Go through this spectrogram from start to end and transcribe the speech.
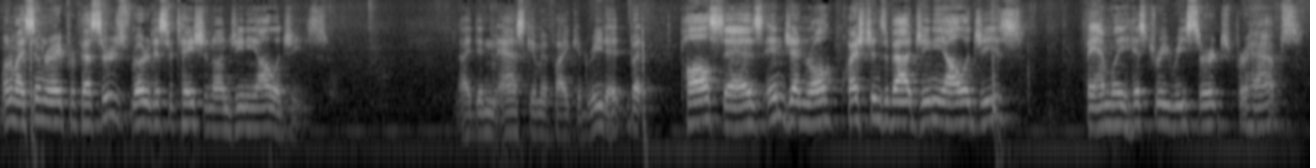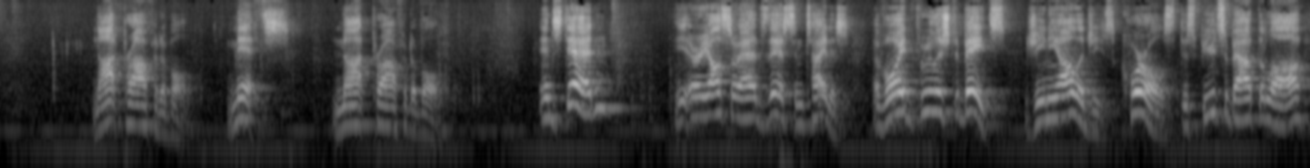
One of my seminary professors wrote a dissertation on genealogies. I didn't ask him if I could read it, but Paul says, in general, questions about genealogies, family history research perhaps, not profitable. Myths, not profitable. Instead, he, or he also adds this in Titus avoid foolish debates, genealogies, quarrels, disputes about the law,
